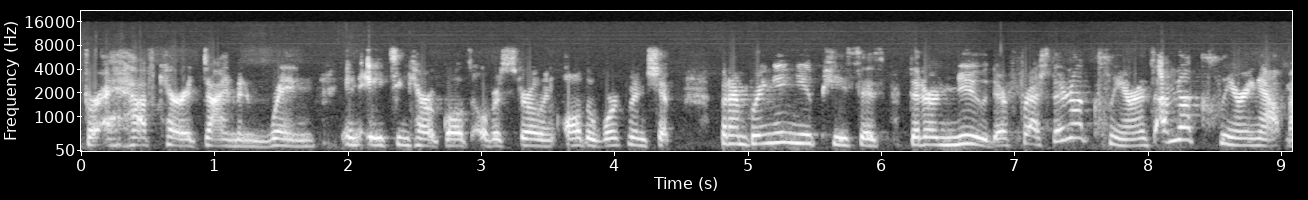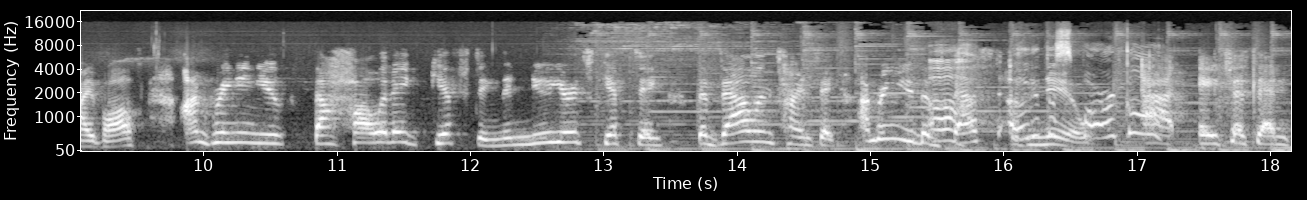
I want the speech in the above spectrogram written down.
for a half carat diamond ring in 18 karat gold over sterling, all the workmanship. But I'm bringing you pieces that are new, they're fresh, they're not clearance. I'm not clearing out my vault. I'm bringing you the holiday gifting, the New Year's gifting, the Valentine's Day. I'm bringing you the oh, best of new at HSN.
